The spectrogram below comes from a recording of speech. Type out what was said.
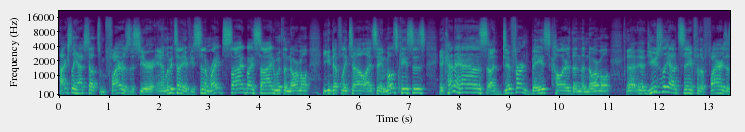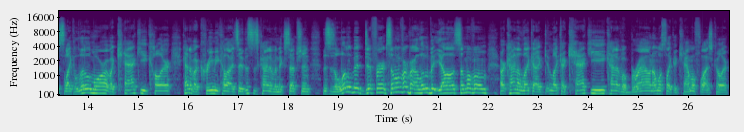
I actually hatched out some fires this year, and let me tell you, if you sit them right side by side with a normal, you can definitely tell. I'd say in most cases, it kind of has a different base color than the normal. Uh, usually I'd say for the fires it's like a little more of a khaki color, kind of a creamy color. I'd say this is kind of an exception. This is a little bit different. Some of them are a little bit yellow. Some of them are kind of like a like a khaki, kind of a brown, almost like a camouflage color.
